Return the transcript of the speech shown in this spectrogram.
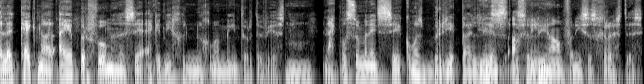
Hulle kyk na hulle eie performance en sê ek het nie genoeg om 'n mentor te wees nie. Mm. En ek wil sommer net sê kom ons breek daai leuns yes, af in die naam van Jesus Christus.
